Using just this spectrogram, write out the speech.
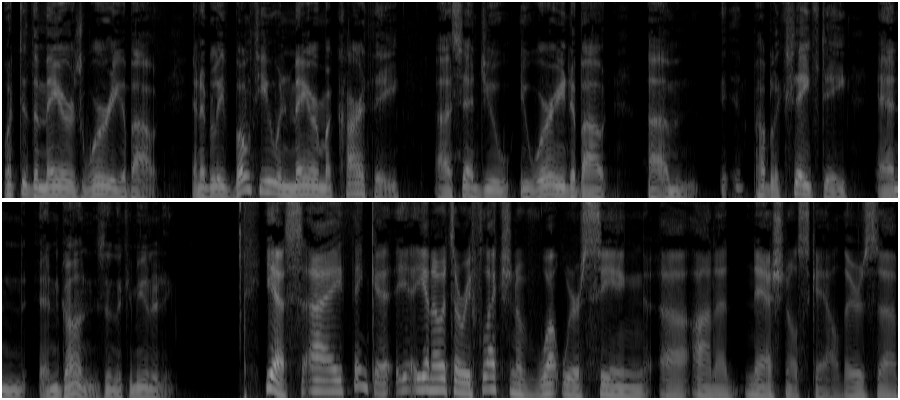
what did the mayors worry about? And I believe both you and Mayor McCarthy uh, said you you worried about um, public safety and and guns in the community. Yes, I think uh, you know it's a reflection of what we're seeing uh, on a national scale. There's uh,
